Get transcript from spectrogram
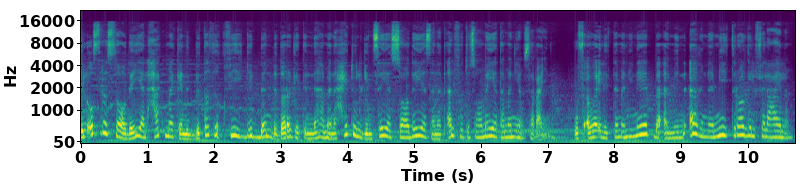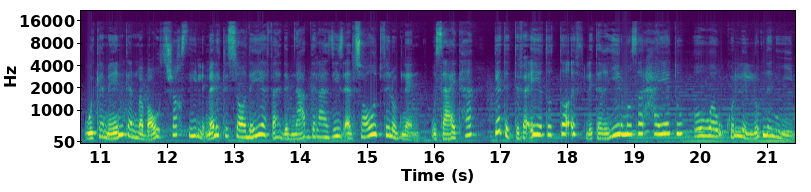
الأسرة السعودية الحاكمة كانت بتثق فيه جدا لدرجة إنها منحته الجنسية السعودية سنة 1978 وفي أوائل الثمانينات بقى من أغنى 100 راجل في العالم. وكمان كان مبعوث شخصي لملك السعودية فهد بن عبد العزيز آل سعود في لبنان. وساعتها جت اتفاقية الطائف لتغيير مسار حياته هو وكل اللبنانيين.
